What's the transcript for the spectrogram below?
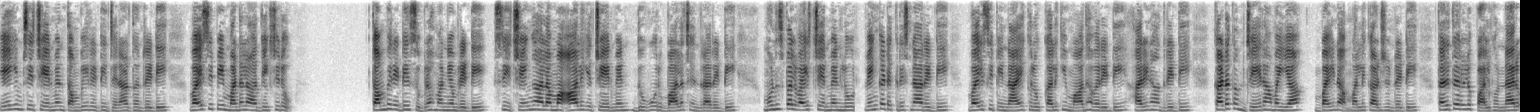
AMC chairman Thambireddy Janardhan Reddy YCP mandal అధ్యక్షుడు తంబిరెడ్డి సుబ్రహ్మణ్యం రెడ్డి శ్రీ చెంగాలమ్మ ఆలయ chairman Duvvuru Balachandrareddy municipal vice చైర్మన్లు వెంకట కృష్ణారెడ్డి వైసీపీ నాయకులు కలికి మాధవరెడ్డి హరినాథ్ రెడ్డి కటకం జయరామయ్య బైన మల్లికార్జున్ రెడ్డి తదితరులు పాల్గొన్నారు.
